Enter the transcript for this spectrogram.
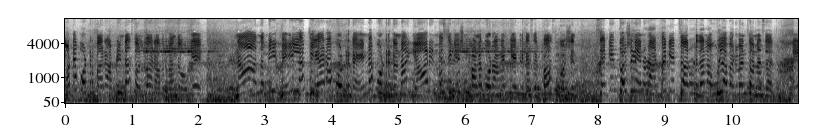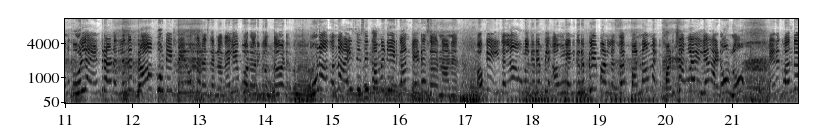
மொட்டை போட்டிருப்பாரு அப்படின்னு தான் சொல்வாரு அவர் வந்து ஓகே நான் அந்த மெயில்ல கிளியரா போட்டிருக்கேன். என்ன போட்டிருக்கேன்னா யார் இன்வெஸ்டிகேஷன் பண்ண போறாங்கன்னு கேட்டிருக்கேன் சார் ஃபர்ஸ்ட் கொஸ்டின் சார். எனக்கு உள்ள ஆனதுல இருந்து ரா ஃபுட்டேஜ் வேணும்னு சொன்னேன் சார் நான் வெளியே போற வரைக்கும் தேர்ட் மூணாவது வந்து ஐசிசி கமிட்டி இருக்கான்னு கேட்டேன் சார் நான் ஓகே இதெல்லாம் உங்களுக்கு ரிப்ளை அவங்க எனக்கு ரிப்ளை பண்ணல சார் பண்ணாம படிச்சாங்களா இல்லையா ஐ டோன்ட் நோ எனக்கு வந்து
